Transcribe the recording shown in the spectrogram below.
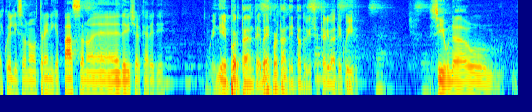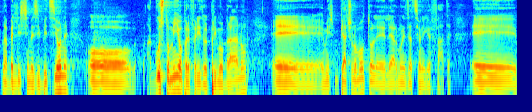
E quelli sono treni che passano e devi cercare di... Quindi è importante, Beh, è importante intanto che siete arrivate qui. Sì, una, un- una bellissima esibizione. Ho, a gusto mio ho preferito il primo brano e, e mi piacciono molto le, le armonizzazioni che fate. E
